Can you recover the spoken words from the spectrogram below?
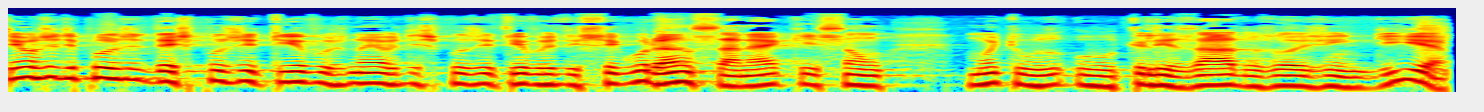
Tem os dispositivos, né, os dispositivos de segurança, né, que são muito utilizados hoje em dia.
